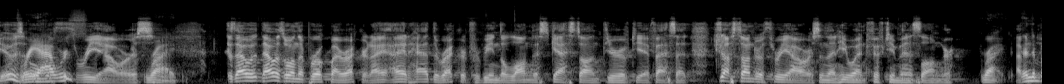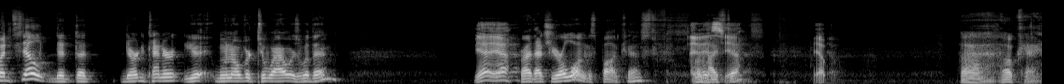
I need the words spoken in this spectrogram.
It was Three hours? Three hours. Right. Because that was that was one that broke my record. I, I had had the record for being the longest guest on Theory of DFS at just under three hours, and then he went 15 minutes longer. Right. And but still, the, the nerdy tenor you went over two hours with him. Yeah. Yeah. Right. That's your longest podcast. It on yeah. Yep. Okay.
